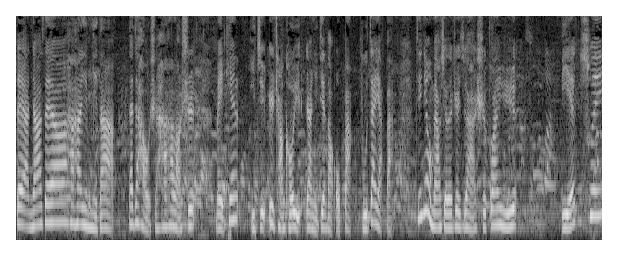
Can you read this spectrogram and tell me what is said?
对呀，你好，哈哈伊米哒。大家好，我是哈哈老师。每天一句日常口语，让你见到欧巴不再哑巴。今天我们要学的这句啊，是关于“别催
